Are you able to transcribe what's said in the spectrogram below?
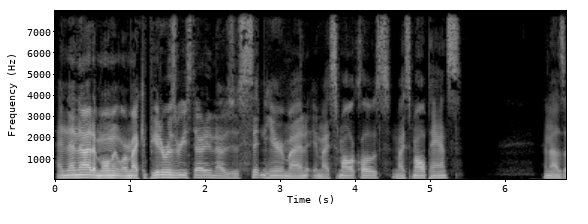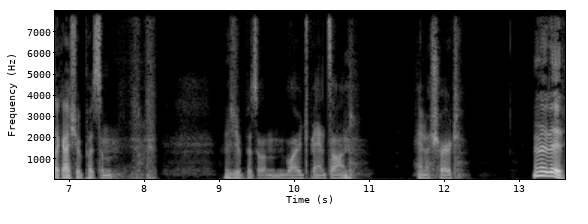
And then I had a moment where my computer was restarted, and I was just sitting here in my in my small clothes, my small pants, and I was like, I should put some, I should put some large pants on, and a shirt, and I did.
